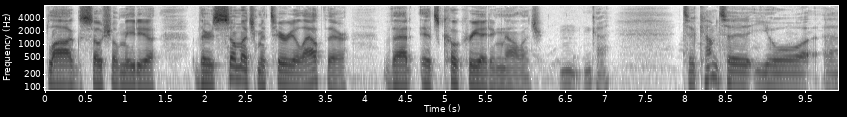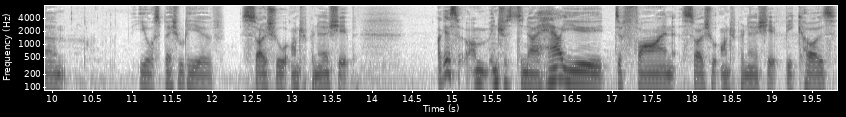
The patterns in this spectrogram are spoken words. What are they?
blogs, social media, there's so much material out there that it's co-creating knowledge. Mm, okay. To come to your um, your specialty of social entrepreneurship, I guess I'm interested to know how you define social entrepreneurship because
